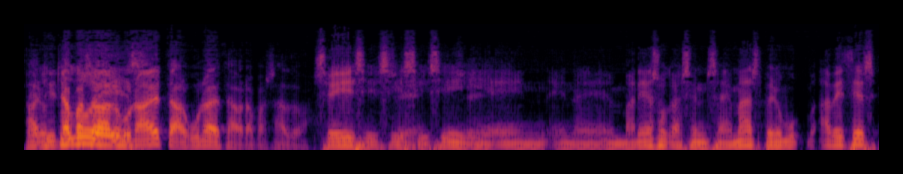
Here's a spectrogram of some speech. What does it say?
¿A Pero ti te ha pasado es- alguna vez? Alguna vez habrá pasado. Sí, sí, sí, Sí, sí, sí, sí. En, en- en varias ocasiones además, pero a veces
